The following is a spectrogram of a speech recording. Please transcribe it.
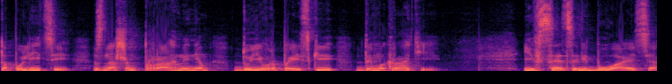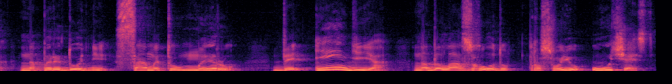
та поліції з нашим прагненням до європейської демократії? І все це відбувається напередодні саміту миру, де Індія надала згоду про свою участь.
